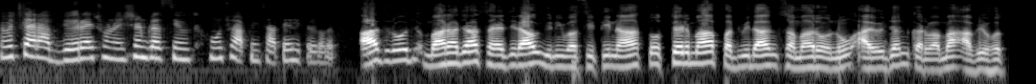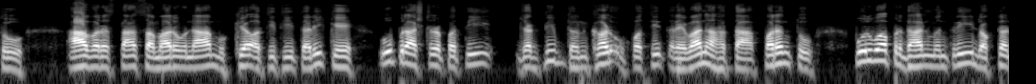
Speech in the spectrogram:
નમસ્કાર, આપ જોઈ રહ્યા છો નેશન પ્લસ ન્યૂઝ. હું છું આપની સાથે હેતલ ભગત. આજ રોજ મહારાજા સયાજીરાવ યુનિવર્સિટીના તોતેરમાં પદવીદાન સમારોહનું આયોજન કરવામાં આવ્યું હતું. આ વર્ષના સમારોહના મુખ્ય અતિથિ તરીકે ઉપરાષ્ટ્રપતિ જગદીપ ધનખડ ઉપસ્થિત રહેવાના હતા. પરંતુ પૂર્વ પ્રધાનમંત્રી ડોક્ટર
